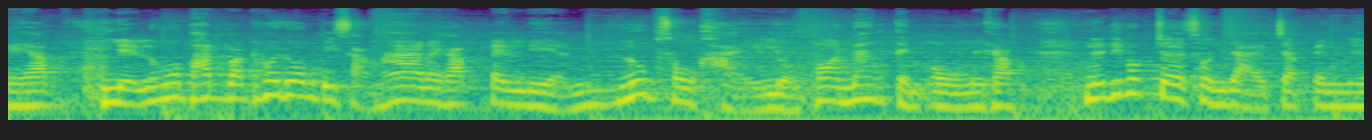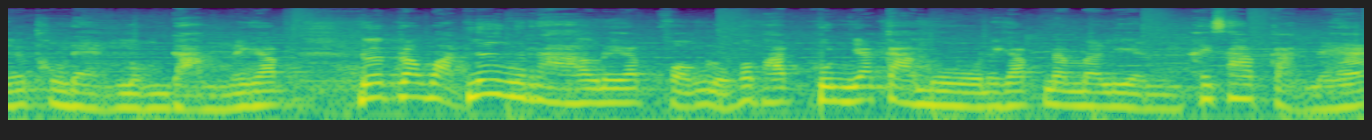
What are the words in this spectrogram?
นะครับเหรียญหลวงพ่อพัดวัดห้วยด้วนปี 35 นะครับเป็นเหรียญรูปทรงไข่หลวงพ่อนั่งเต็มองค์นะครับเนื้อที่พบเจอส่วนใหญ่จะเป็นเนื้อทองแดงลมดำนะครับโดยประวัติเรื่องราวนะครับของหลวงพ่อพัดปุญญากาโมนะครับนำมาเรียนให้ทราบกันนะฮะ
